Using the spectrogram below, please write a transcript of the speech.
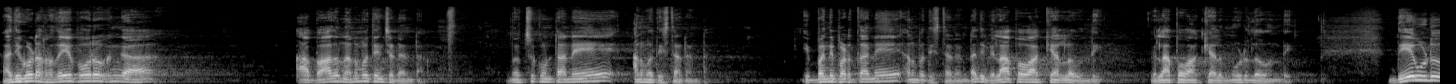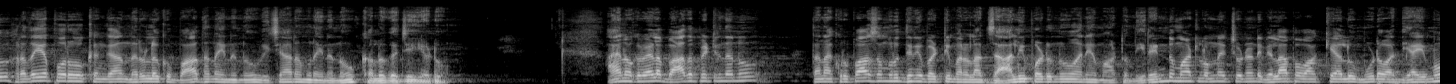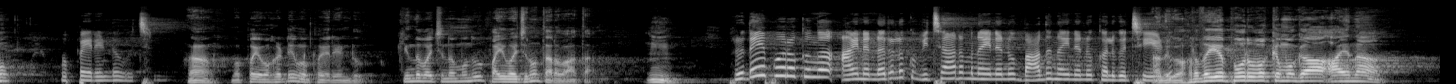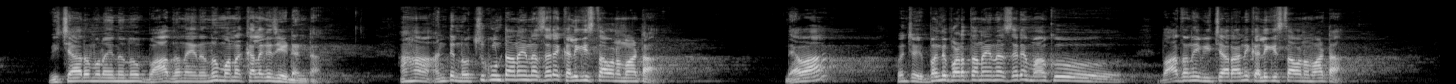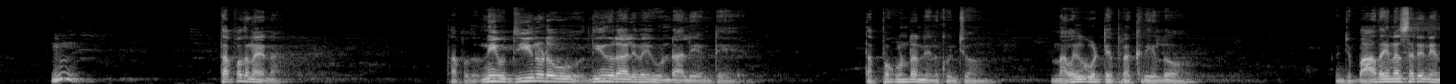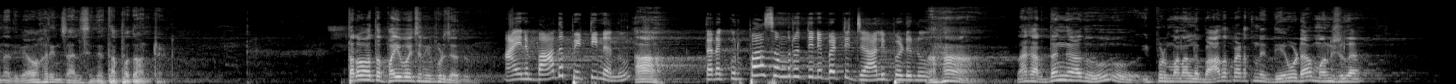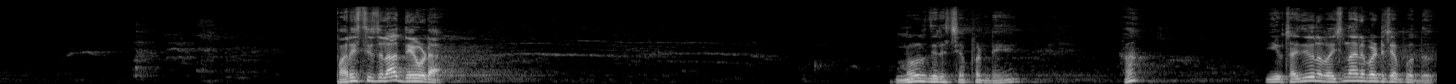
అది కూడా హృదయపూర్వకంగా ఆ బాధను అనుమతించడంట. నొచ్చుకుంటానే అనుమతిస్తాడంట. ఇబ్బంది పడతానే అనుమతిస్తాడంట. అది విలాపవాక్యాల్లో ఉంది. విలాపవాక్యాలు మూడులో ఉంది. దేవుడు హృదయపూర్వకంగా నరులకు బాధనైనను విచారమునైనను కలుగజేయడు. ఆయన ఒకవేళ బాధ పెట్టినను తన కృపా సమృద్ధిని బట్టి మరలా జాలిపడును అనే మాట ఉంది ఈ రెండు మాటలు ఉన్నాయి చూడండి విలాప వాక్యాలు మూడవ అధ్యాయము. ముప్పై రెండో ముప్పై ఒకటి ముప్పై రెండు. కింద వచ్చిన ముందు పై వచనం తర్వాత. హృదయపూర్వకంగా ఆయన నరులకు విచారమునైనను బాధనైనను కలుగ చేయడు హృదయపూర్వకముగా ఆయన విచారమునైనను బాధనైనను మన కలగజేయడంట. ఆహా అంటే నొచ్చుకుంటానైనా సరే కలిగిస్తావన్నమాట. దేవా కొంచెం ఇబ్బంది పడతానైనా సరే మాకు బాధని విచారాన్ని కలిగిస్తావన్నమాట. తప్పదు నాయన. తప్పదు. నీవు దీనుడవు దీనురాలివై ఉండాలి అంటే తప్పకుండా నేను కొంచెం నలగగొట్టే ప్రక్రియలో కొంచెం బాధ అయినా సరే నేను అది వ్యవహరించాల్సిందే తప్పదు అంటాడు. తర్వాత పై వచ్చిన ఇప్పుడు చదువు. ఆయన బాధ పెట్టినను తన కృపా సమృద్ధిని బట్టి జాలిపడును. నాకు అర్థం కాదు ఇప్పుడు మనల్ని బాధ పెడుతుంది దేవుడా మనుషులా? పరిస్థితులా దేవుడా? నోరు తెరిచి చెప్పండి? ఈ చదివిన వచనాన్ని బట్టి చెప్పొద్దు.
